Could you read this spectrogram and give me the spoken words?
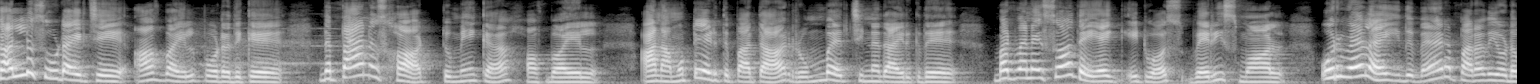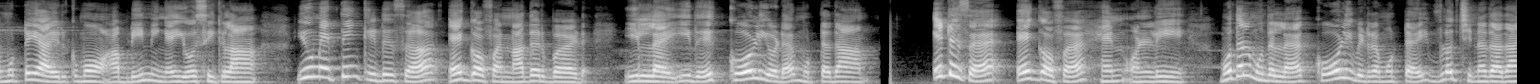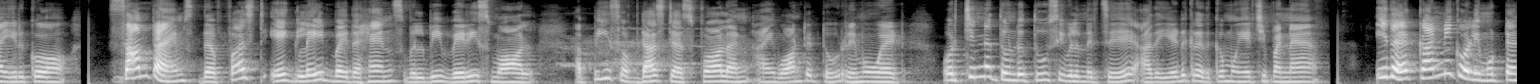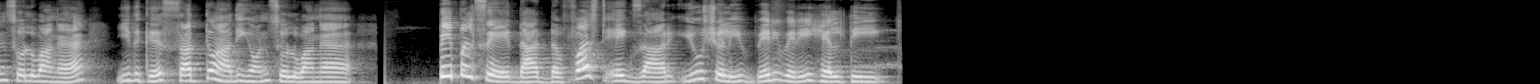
கல் சூடாயிடுச்சு half boil போடுறதுக்கு. The pan is hot to make a half boil ஆனால் முட்டை எடுத்து பார்த்தா ரொம்ப சின்னதாக இருக்குது. But when I saw the egg it was very small ஒருவேளை இது வேறு பறவையோட முட்டையாக இருக்குமோ அப்படின்னு நீங்கள் யோசிக்கலாம். You may think it is a egg of an other bird இல்லை இது கோழியோட முட்டை தான். It is a egg of a hen only முதல் முதல்ல கோழி விடுற முட்டை இவ்வளோ சின்னதாக தான் இருக்கும். Sometimes the first egg laid by the hens will be very small a piece of dust has fallen I wanted to remove it ஒரு சின்ன துண்டு தூசி விழுந்துருச்சு. அதை எடுக்கிறதுக்கு முயற்சி பண்ணேன் இதை கன்னிக்கோழி முட்டைன்னு சொல்லுவாங்க. இதுக்கு சத்தம் அதிகம்னு சொல்லுவாங்க. People say that the first eggs are usually very very healthy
